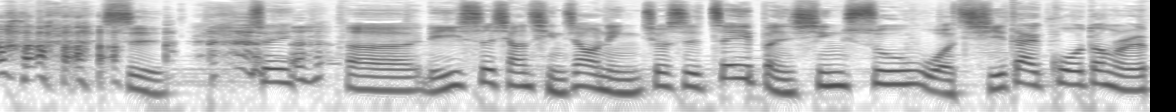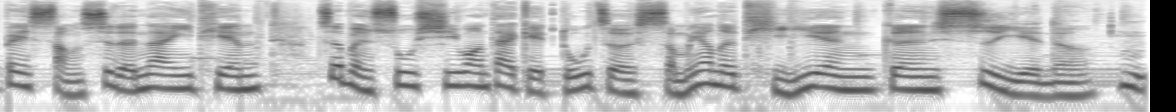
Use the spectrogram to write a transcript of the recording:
是，所以呃，李医师想请教您，就是这一本新书，我期待过动儿被赏识的那一天。这本书希望带给读者什么样的体验跟视野呢？嗯，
